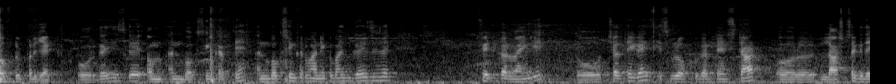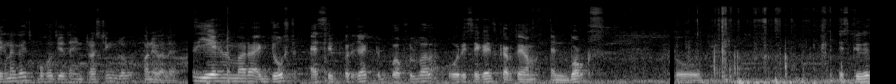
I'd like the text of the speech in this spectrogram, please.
बफल प्रोजेक्ट और गए इसके हम अनबॉक्सिंग करते हैं. अनबॉक्सिंग करवाने के बाद गए इसे फिट करवाएँगे। तो चलते गए इस ब्लॉग को करते हैं स्टार्ट और लास्ट तक देखना गए बहुत ज़्यादा इंटरेस्टिंग ब्लॉग होने वाला है। ये है हमारा exhaust S C project baffle वाला और इसे गए करते हैं हम अनबॉक्स तो इसकी गए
